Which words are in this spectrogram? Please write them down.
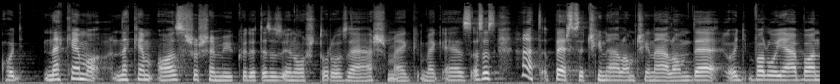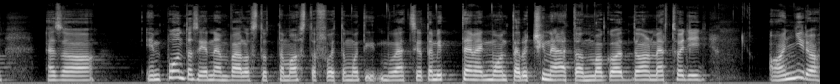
hogy nekem, nekem az sosem működött, ez az önostorozás, meg, meg ez, azaz, hát persze csinálom, csinálom, de hogy valójában ez a, én pont azért nem választottam azt a fajta motivációt, amit te megmondtál, hogy csináltad magaddal, mert hogy így annyira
